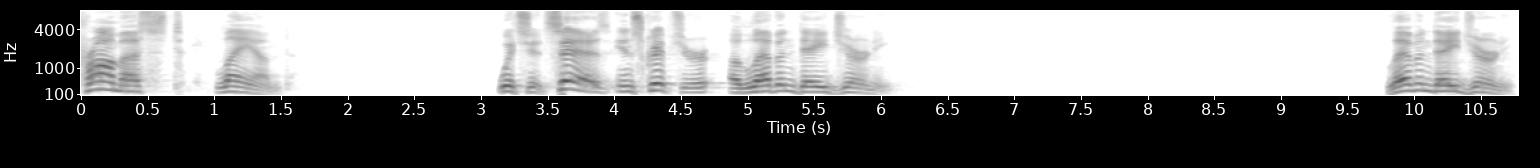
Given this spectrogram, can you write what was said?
promised land, which it says in Scripture, 11 day journey. 11 day journey.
